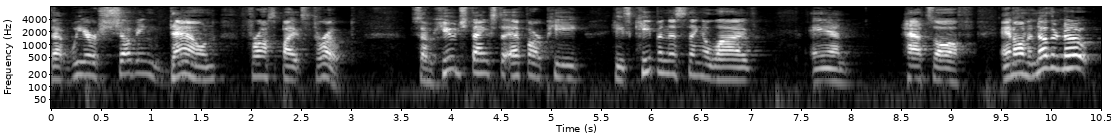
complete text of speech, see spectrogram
that we are shoving down Frostbite's throat. So huge thanks to FRP. He's keeping this thing alive and hats off. And on another note,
